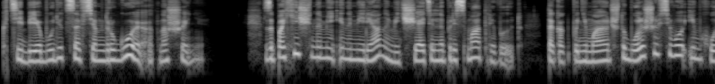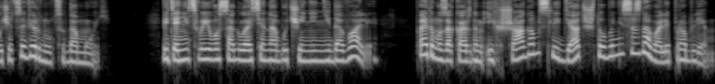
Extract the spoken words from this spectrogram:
К тебе будет совсем другое отношение. За похищенными иномерянами тщательно присматривают, так как понимают, что больше всего им хочется вернуться домой. Ведь они своего согласия на обучение не давали, поэтому за каждым их шагом следят, чтобы не создавали проблем.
